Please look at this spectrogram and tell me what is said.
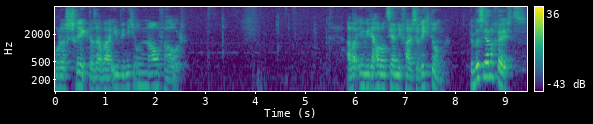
oder schräg, dass er aber irgendwie nicht unten aufhaut. Aber irgendwie, der haut uns ja in die falsche Richtung. Wir müssen ja nach rechts.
